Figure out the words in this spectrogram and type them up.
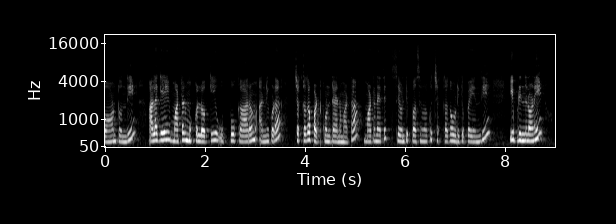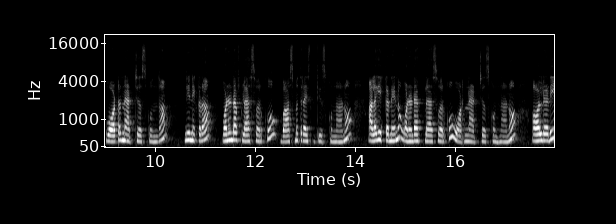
బాగుంటుంది. అలాగే మటన్ ముక్కల్లోకి ఉప్పు కారం అన్నీ కూడా చక్కగా పట్టుకుంటాయి అనమాట మటన్ అయితే సెవెంటీ పర్సెంట్ వరకు చక్కగా ఉడికిపోయింది. ఇప్పుడు ఇందులోని వాటర్ని యాడ్ చేసుకుందాం. నేను ఇక్కడ వన్ అండ్ హాఫ్ గ్లాస్ వరకు బాస్మతి రైస్ని తీసుకున్నాను. అలాగే ఇక్కడ నేను వన్ అండ్ హాఫ్ గ్లాస్ వరకు వాటర్ని యాడ్ చేసుకుంటున్నాను. ఆల్రెడీ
